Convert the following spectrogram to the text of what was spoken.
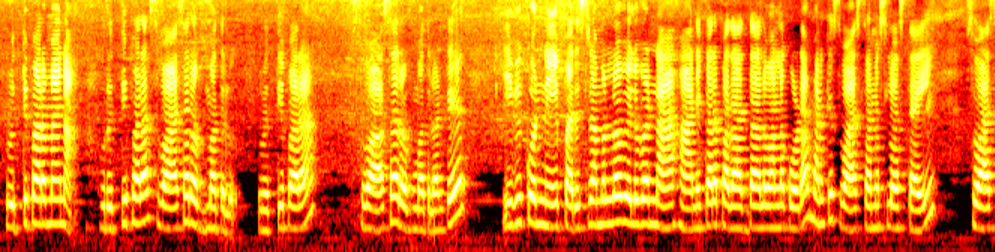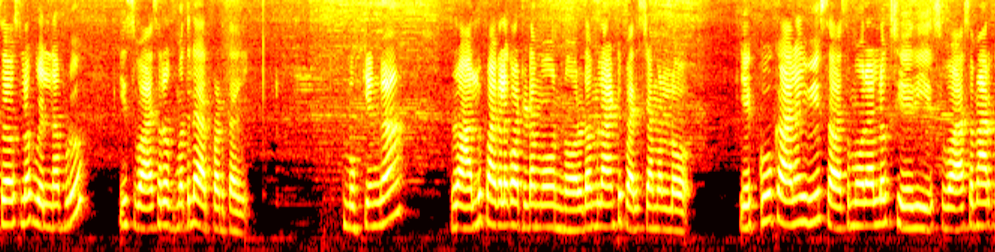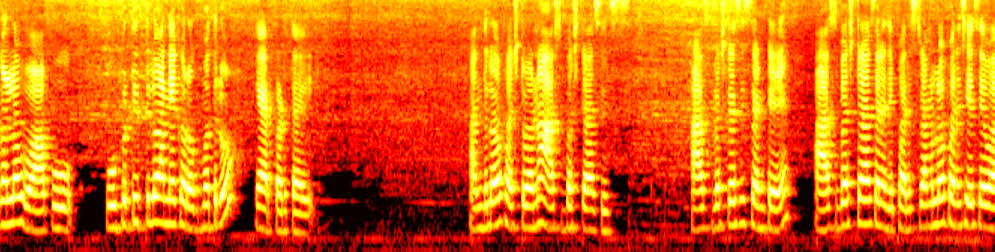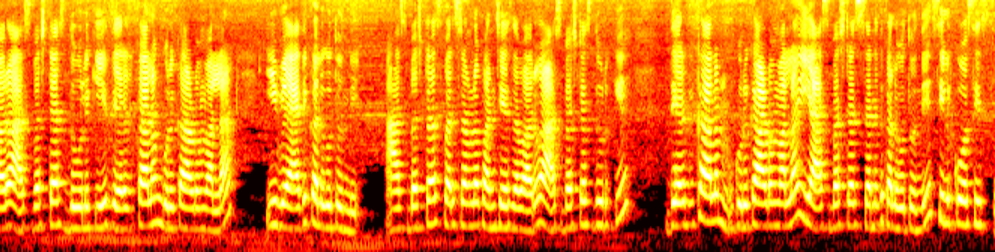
వృత్తిపరమైన వృత్తిపర శ్వాస రుగ్మతలు వృత్తిపర శ్వాస రుగ్మతలు అంటే ఇవి కొన్ని పరిశ్రమల్లో వెలువడిన హానికర పదార్థాల వల్ల కూడా మనకి శ్వాస సమస్యలు వస్తాయి. శ్వాస వ్యవస్థలోకి వెళ్ళినప్పుడు ఈ శ్వాస రుగ్మతలు ఏర్పడతాయి. ముఖ్యంగా రాళ్ళు పగలగొట్టడము నూరడం లాంటి పరిశ్రమల్లో ఎక్కువ కాలం ఇవి శ్వాసమూలాల్లోకి చేరి శ్వాస మార్గంలో వాపు ఊపిరితిత్తులు అనేక రుగ్మతులు ఏర్పడతాయి. అందులో ఫస్ట్ వన్ ఆస్బెస్టాసిస్. ఆస్బెస్టాసిస్ అంటే ఆస్బెస్టాస్ అనేది పరిశ్రమలో పనిచేసేవారు ఆస్బెస్టాస్ ధూళికి దీర్ఘకాలం గురి కావడం వల్ల ఈ వ్యాధి కలుగుతుంది. ఆస్బెస్టాస్ పరిశ్రమలో పనిచేసేవారు ఆస్బెస్టాస్ ధూళికి దీర్ఘకాలం గురి కావడం వల్ల ఈ ఆస్బెస్టస్ అనేది కలుగుతుంది. సిలికోసిస్.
